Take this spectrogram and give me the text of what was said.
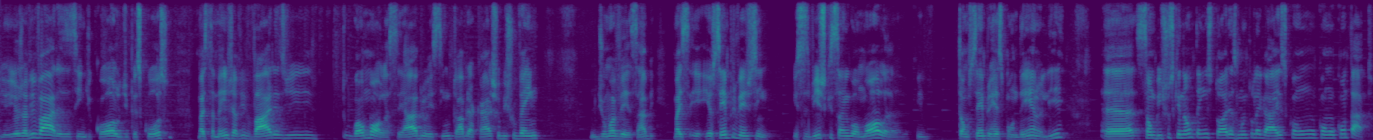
e eu já vi várias, assim, de colo, de pescoço, mas também já vi várias de igual mola. Você abre o recinto, abre a caixa, o bicho vem de uma vez, sabe? Mas eu sempre vejo, assim, esses bichos que são igual mola, que estão sempre respondendo ali, é, são bichos que não têm histórias muito legais com, com o contato.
